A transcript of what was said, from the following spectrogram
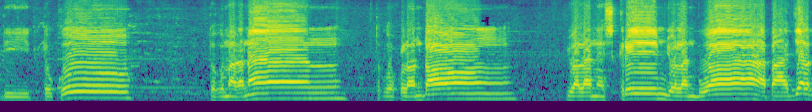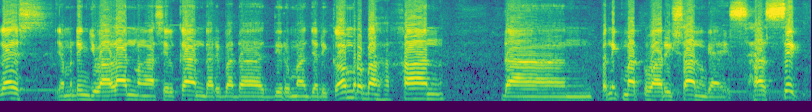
di toko toko makanan toko kelontong jualan es krim jualan buah apa aja guys. Yang penting jualan menghasilkan daripada di rumah jadi kaum rebahan dan penikmat warisan guys. Asik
